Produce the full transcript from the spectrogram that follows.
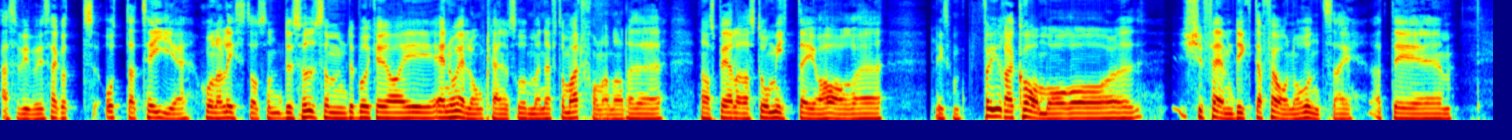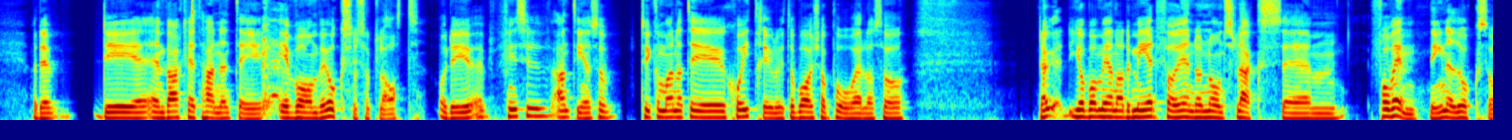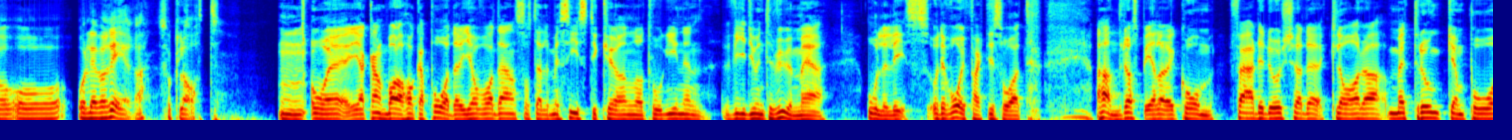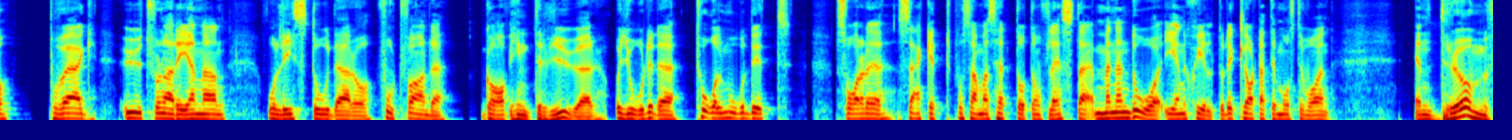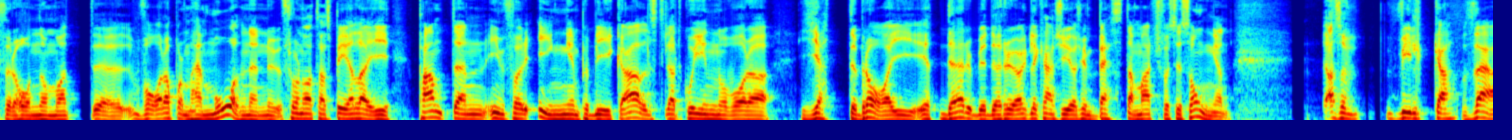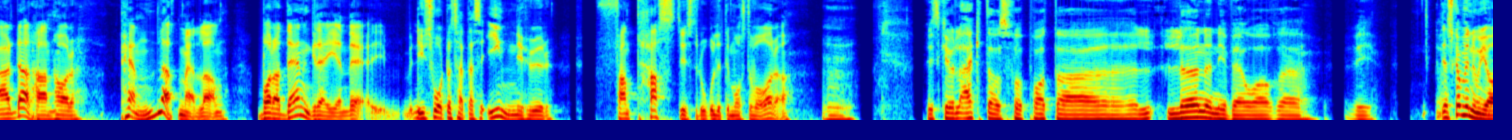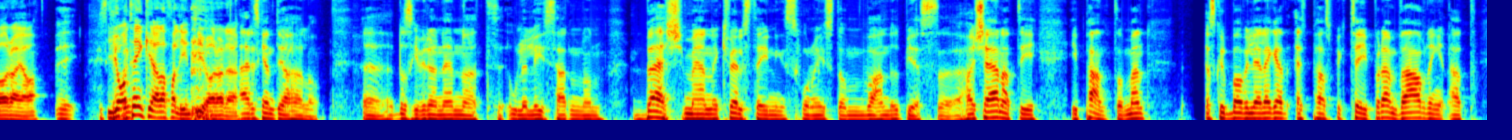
Alltså vi var ju säkert 8-10 journalister som det ser ut som det brukar göra i NHL-omklädningsrummen efter matcherna när, det, när spelare står mitt i och har eh, liksom fyra kameror och 25 diktafoner runt sig. Att det, och det, det är en verklighet han inte är, är van vid också såklart. Och det är- finns ju antingen så tycker man att det är skittrevligt att bara köra på eller så jag bara menar det medför ju ändå någon slags eh, förväntning nu också och, och leverera såklart. Mm, och eh, jag kan bara haka på där. Jag var den som ställde mig sist i kön och tog in en videointervju med Olle Liss. Och det var ju faktiskt så att andra spelare kom färdigduschade, klara, med trunken på, på väg ut från arenan. Och Liss stod där och fortfarande gav intervjuer och gjorde det tålmodigt. Svarade säkert på samma sätt åt de flesta, men ändå enskilt. Och det är klart att det måste vara en en dröm för honom att eh, vara på de här molnen nu. Från att ha spelat i panten inför ingen publik alls till att gå in och vara jättebra i ett derby där Rögle kanske gör sin bästa match för säsongen. Alltså vilka världar han har pendlat mellan. Bara den grejen, det, det är svårt att sätta sig in i hur fantastiskt roligt det måste vara. Mm. Vi ska väl akta oss för att prata lönenivåer. Eh, vi, det ska vi nog göra ja. vi, vi Jag väl- tänker i alla fall inte göra det. Nej, det ska inte jag heller. Eh, då ska vi då nämna att Olle Liss hade någon bash med en kvällstidningsjournalist om vad han uppges eh, ha tjänat i, i Panther. Men jag skulle bara vilja lägga ett perspektiv på den värvningen att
